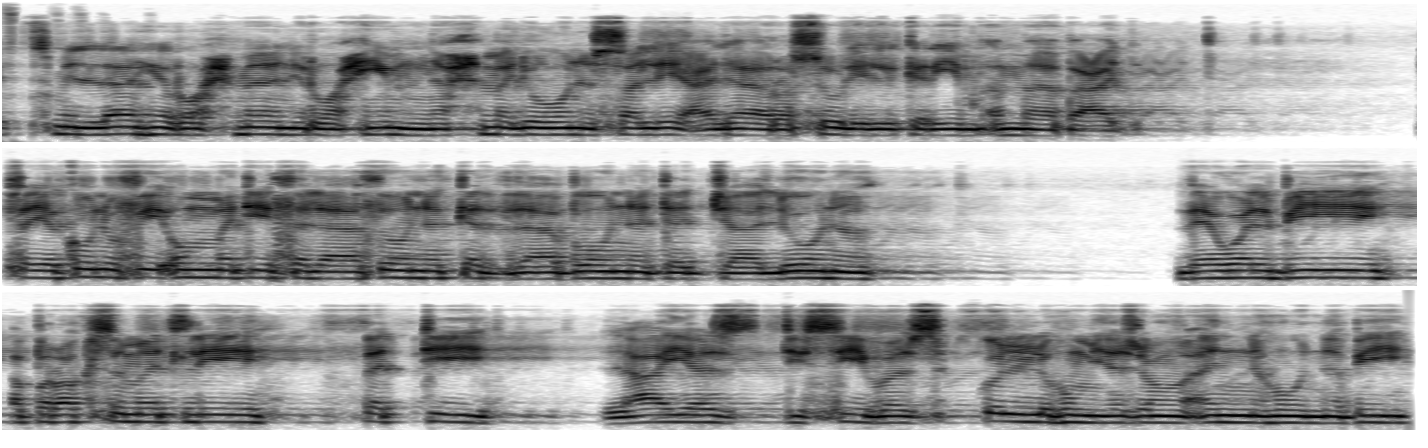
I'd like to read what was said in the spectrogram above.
بسم الله الرحمن الرحيم. نحمد ونصلي على رسول الكريم. أما بعد سيكون في أمتي ثلاثون كذابون دجالون. There will be approximately 30 liars, deceivers. كلهم يزعم أنه نبي.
